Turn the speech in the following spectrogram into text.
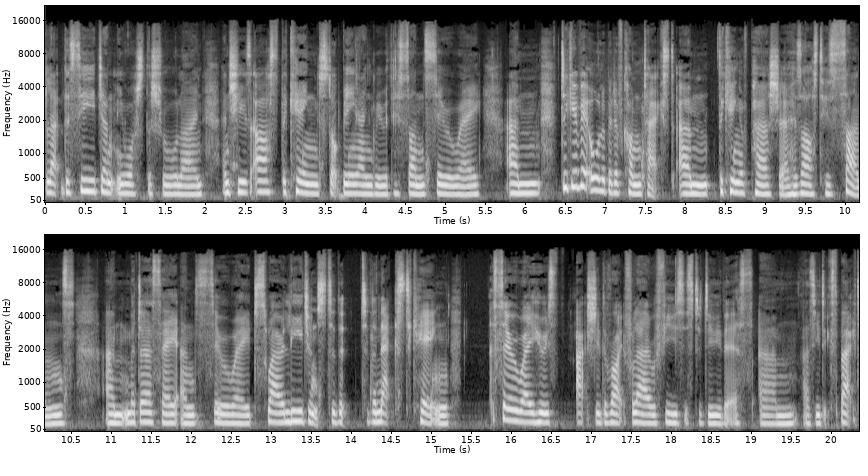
Let the Sea Gently Wash the Shoreline, and she has asked the king to stop being angry with his son Siroe. Um, to give it all a bit of context, um, the king of Persia has asked his sons, um, and Siroe, to swear allegiance to the, to the next king. Siroe, who is actually the rightful heir refuses to do this, um, as you'd expect.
